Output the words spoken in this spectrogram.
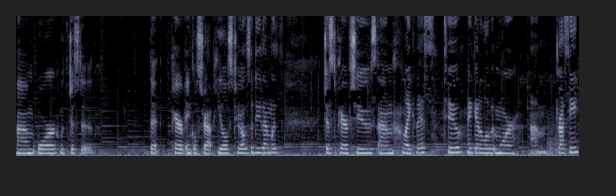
um, or with just a the pair of ankle strap heels too. I also do them with just a pair of shoes um, like this to make it a little bit more um, dressy.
